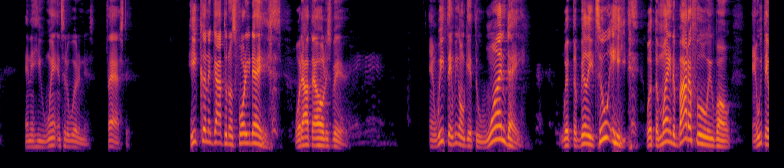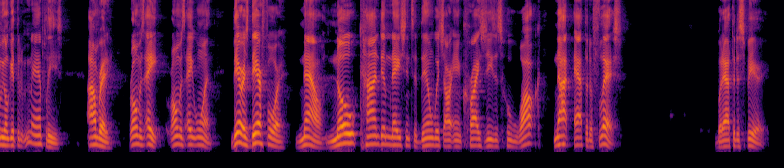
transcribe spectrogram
and then he went into the wilderness, fasted. He couldn't have got through those 40 days without that Holy Spirit and we think we're gonna get through one day with the ability to eat, with the money to buy the food we want, and we think we're gonna get through. Man, please. I'm ready. Romans 8, Romans 8 1. There is therefore now no condemnation to them which are in Christ Jesus, who walk not after the flesh, but after the Spirit.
